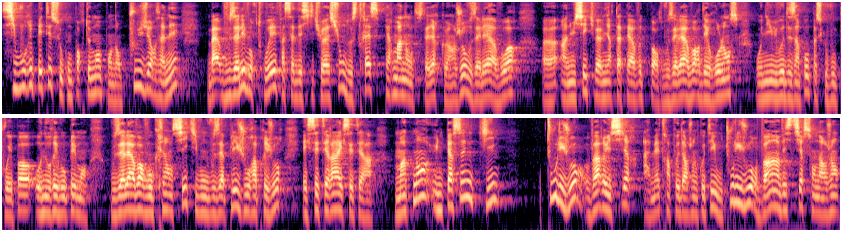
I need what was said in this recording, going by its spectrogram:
Si vous répétez ce comportement pendant plusieurs années bah, vous allez vous retrouver face à des situations de stress permanentes. C'est-à-dire qu'un jour, vous allez avoir euh, un huissier qui va venir taper à votre porte. Vous allez avoir des relances au niveau des impôts parce que vous ne pouvez pas honorer vos paiements. Vous allez avoir vos créanciers qui vont vous appeler jour après jour, etc., etc. Maintenant, une personne qui tous les jours va réussir à mettre un peu d'argent de côté ou tous les jours va investir son argent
